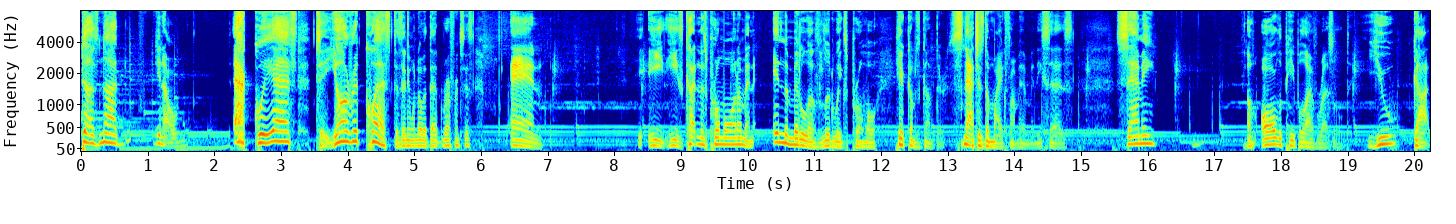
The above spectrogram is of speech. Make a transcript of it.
does not, you know, acquiesce to your request. Does anyone know what that reference is? And he he's cutting his promo on him, and in the middle of Ludwig's promo, here comes Gunther, snatches the mic from him, and he says, Sami, of all the people I've wrestled, you got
